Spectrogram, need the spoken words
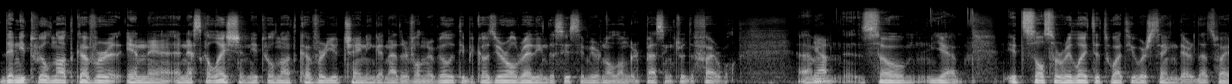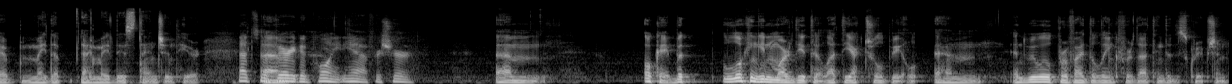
then it will not cover an, uh, an escalation. It will not cover you chaining another vulnerability because you're already in the system. You're no longer passing through the firewall. Um, yep. So yeah, it's also related to what you were saying there. That's why I made up I made this tangent here. That's a um, very good point. Yeah, for sure. Um, okay, but looking in more detail at the actual bill, um, and we will provide the link for that in the description.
